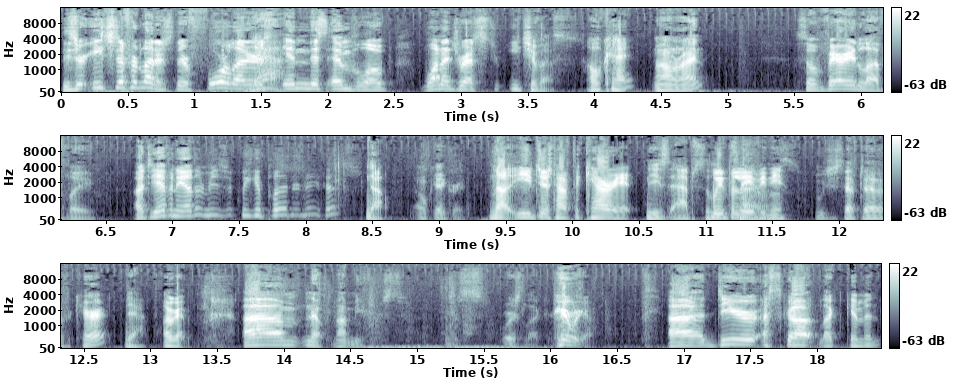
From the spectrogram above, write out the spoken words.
these are each different letters. There are four letters Yeah. in this envelope, one addressed to each of us. Okay. All right. So very lovely. Uh, do you have any other music we could play underneath this? No. Okay, great. No, you just have to carry it. He's absolutely. We believe in you. We just have to have a carrot. Yeah. Okay. Um, no, not me first. Where's, where's Lecter? Here we go. Uh, dear Scott Letkiman.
